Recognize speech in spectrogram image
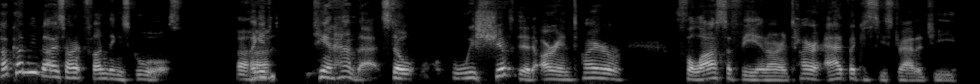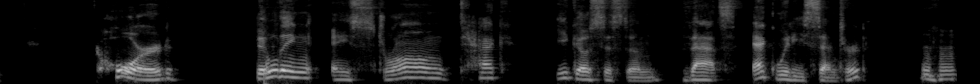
how come you guys aren't funding schools? Uh-huh. Like, you can't have that. So, we shifted our entire philosophy and our entire advocacy strategy toward building a strong tech ecosystem that's equity centered Mhm.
